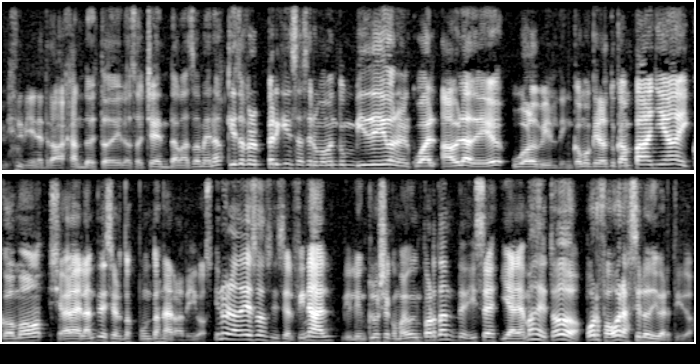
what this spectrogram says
Viene trabajando esto de los 80 más o menos. Christopher Perkins hace en un momento un video en el cual habla de world building, cómo crear tu campaña y cómo llegar adelante de ciertos puntos narrativos. Y en uno de esos dice al final, y lo incluye como algo importante, dice, y además de todo, por favor, hacelo divertido.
